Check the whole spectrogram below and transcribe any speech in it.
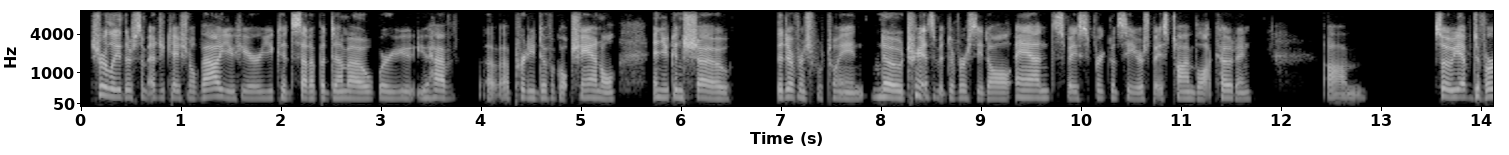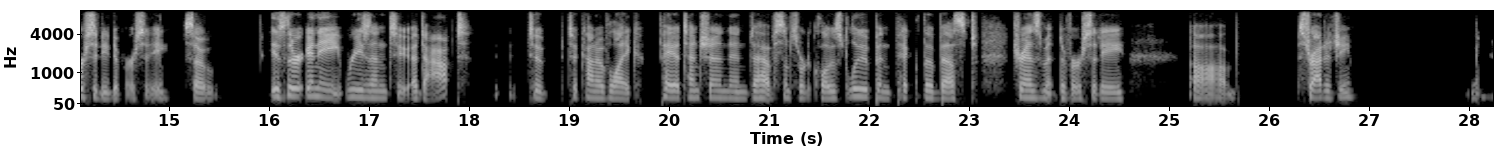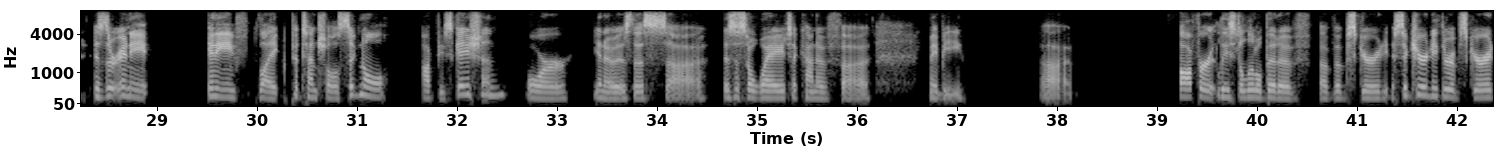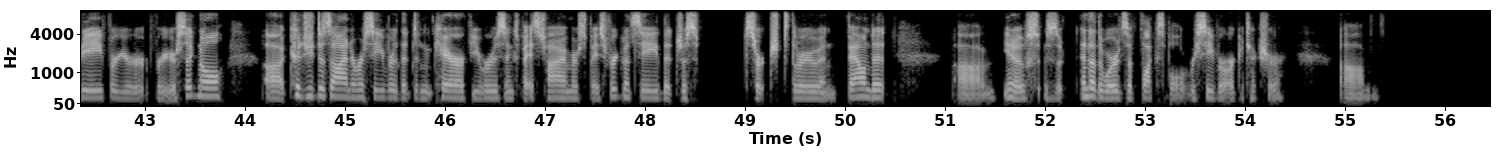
surely there's some educational value here. You could set up a demo where you you have a, a pretty difficult channel and you can show the difference between no transmit diversity at all and space frequency or space time block coding. Um, so you have diversity, diversity. So is there any reason to adapt to to kind of like pay attention and to have some sort of closed loop and pick the best transmit diversity uh, strategy? Is there any any like potential signal obfuscation or you know is this uh, is this a way to kind of uh, maybe uh, offer at least a little bit of, of obscurity, security through obscurity for your for your signal. Uh, could you design a receiver that didn't care if you were using space time or space frequency that just searched through and found it? Um, you know, in other words, a flexible receiver architecture. Um,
